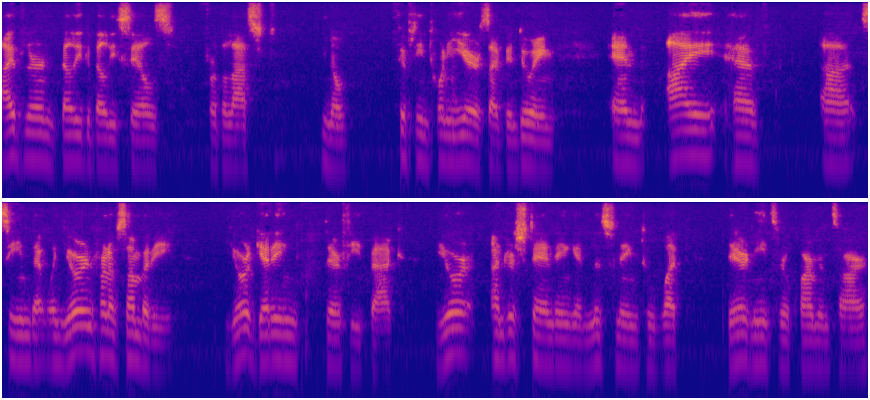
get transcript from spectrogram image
i've learned belly-to-belly sales for the last you know 15 20 years i've been doing. And i have uh, seen that when you're in front of somebody you're getting their feedback. You're understanding and listening to what their needs and requirements are.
